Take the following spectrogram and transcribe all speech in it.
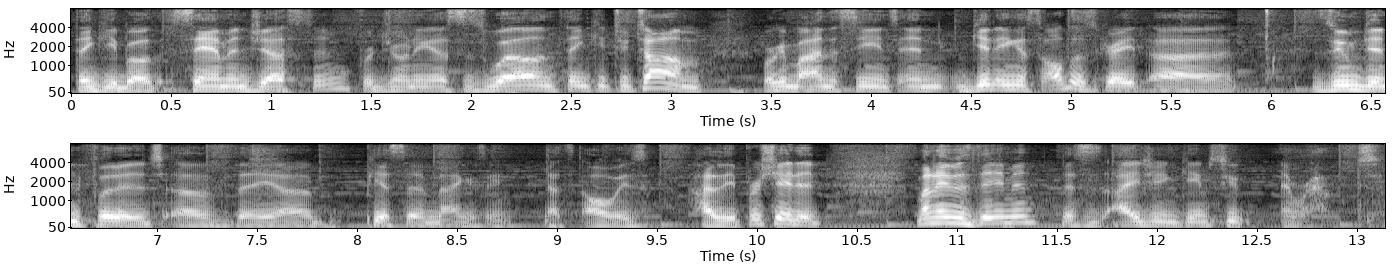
Thank you both, Sam and Justin, for joining us as well. And thank you to Tom, working behind the scenes and getting us all this great uh, zoomed in footage of the uh, PSM magazine. That's always highly appreciated. My name is Daemon. This is IGN GameScoop, and we're out.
